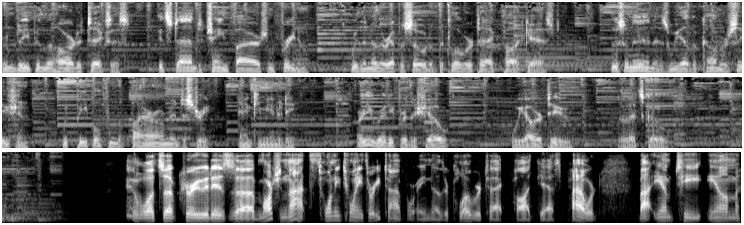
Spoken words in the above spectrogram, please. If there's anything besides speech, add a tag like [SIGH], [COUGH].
From deep in the heart of Texas, it's time to chain fires from freedom with another episode of the Clover Tack Podcast. Listen in as we have a conversation with people from the firearm industry and community. Are you ready for the show? We are too. Let's go. What's up, crew? It is uh, March 9th, 2023. Time for another Clover Tack podcast powered by MTM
